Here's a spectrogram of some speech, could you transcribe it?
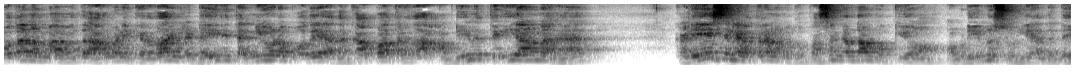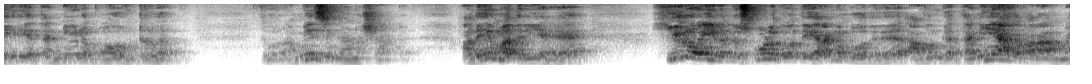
முத நம்ம வந்து அரவணைக்கிறதா? இல்ல டைரி தண்ணியோட போதே அதை காப்பாத்துறதா? அப்படின்னு தெரியாம கடைசி நேரத்துல நமக்கு பசங்க தான் முக்கியம் அப்படின்னு சொல்லி அந்த டைரியை தண்ணியில போக விட்டுருவார். இது ஒரு அமேசிங்கான ஷாட் அதே மாதிரியே ஹீரோயின் இந்த ஸ்கூலுக்கு வந்து இறங்கும் போது அவங்க தனியாக வராம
